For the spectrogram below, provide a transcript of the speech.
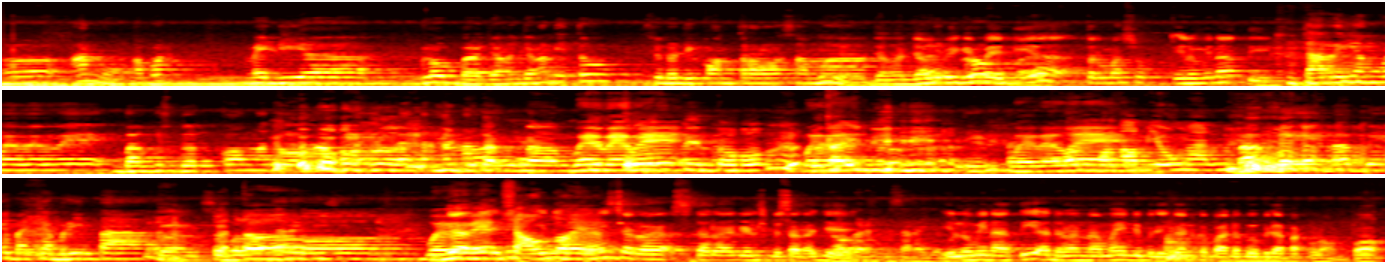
eh, anu apa media global jangan-jangan itu sudah dikontrol Iya, sama jangan-jangan elit Wikipedia global. termasuk Illuminati. cari yang www.bagus.com atau apa yang udah terkenal Liputan aja. 6 www. Www Portal piungan. babe babe baca berita atau www ini- insya Allah ini, ya. Ini secara secara garis besar aja. Oh, ya. garis besar aja. Illuminati adalah nama yang diberikan kepada beberapa kelompok,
